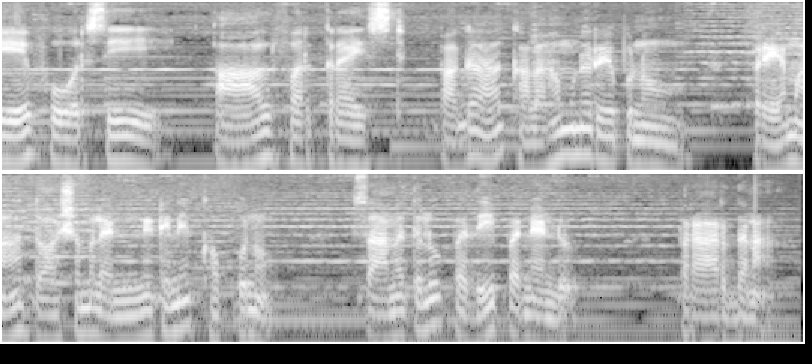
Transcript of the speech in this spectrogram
A four C all for Christ పగ కలహమును రేపును ప్రేమ దోషములన్నిటినీ కప్పును. సామెతలు పది పన్నెండు. ప్రార్థన.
